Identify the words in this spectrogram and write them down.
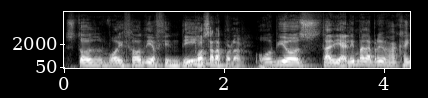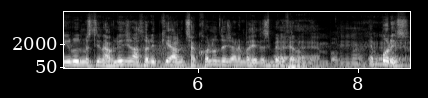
Στον βοηθό διευθυντή. Πώς θα τα προλάβει; Ο οποίος στα διαλύματα πρέπει να χαγηρούν μες στην αυλή και να θεωρεί ποιοι αν τσακώνονται και αν οι μαθητές συμπεριφέρονται. Δεν μπορείς.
